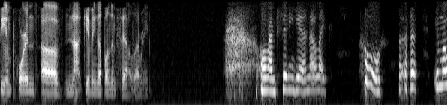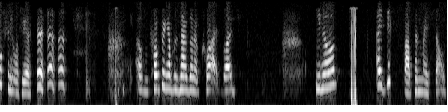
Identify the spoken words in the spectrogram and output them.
the importance of not giving up on themselves, Irene? Oh, I'm sitting here and I'm like, oh, emotional here. I was hoping I was not going to cry, but you know, I did give up on myself,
